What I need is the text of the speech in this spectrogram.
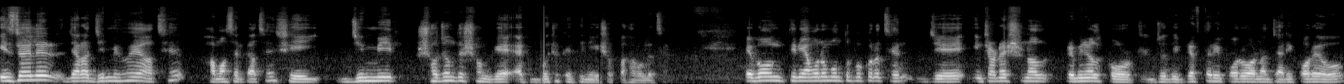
ইসরায়েলের যারা জিম্মি হয়ে আছে হামাসের কাছে, সেই জিম্মির স্বজনদের সঙ্গে এক বৈঠকে তিনি এসব কথা বলেছেন। এবং তিনি এমনও মন্তব্য করেছেন যে, ইন্টারন্যাশনাল ক্রিমিনাল কোর্ট যদি গ্রেফতারি পরোয়ানা জারি করেও,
